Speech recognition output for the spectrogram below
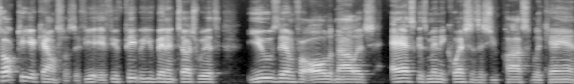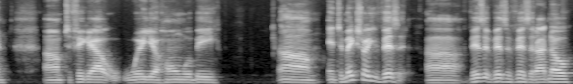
talk to your counselors. If you if you've people you've been in touch with, use them for all the knowledge. Ask as many questions as you possibly can um, to figure out where your home will be, um, and to make sure you visit. Uh, visit, visit, visit. I know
